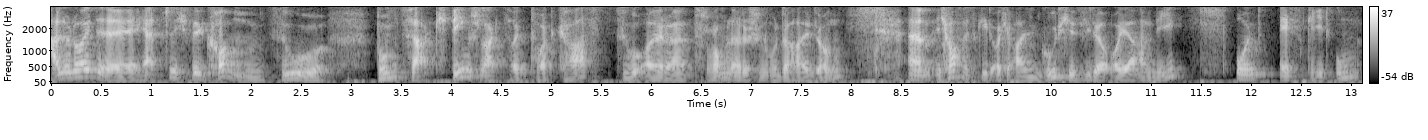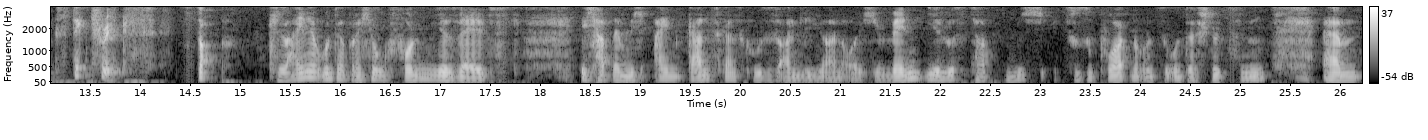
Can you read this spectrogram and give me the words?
Hallo Leute, herzlich willkommen zu Bumzack, dem Schlagzeug-Podcast, zu eurer trommlerischen Unterhaltung. Ähm, ich hoffe, es geht euch allen gut. Hier ist wieder euer Andi und es geht um Sticktricks. Stopp! Kleine Unterbrechung von mir selbst. Ich habe nämlich ein ganz, ganz großes Anliegen an euch. Wenn ihr Lust habt, mich zu supporten und zu unterstützen, ähm,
